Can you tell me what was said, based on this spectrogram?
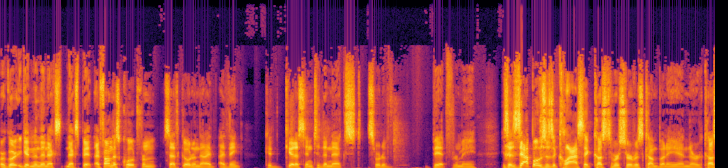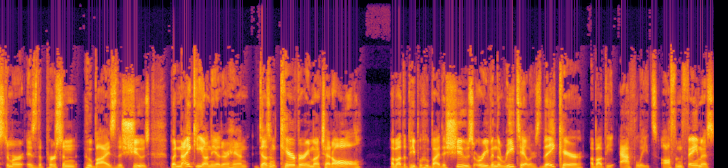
or go get into the next next bit. I found this quote from Seth Godin that I, I think could get us into the next sort of bit for me. He says Zappos is a classic customer service company, and their customer is the person who buys the shoes. But Nike, on the other hand, doesn't care very much at all about the people who buy the shoes or even the retailers. They care about the athletes, often famous,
